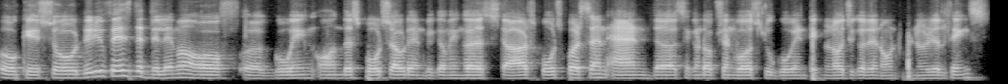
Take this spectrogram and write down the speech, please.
Okay, so did you face the dilemma of uh, going on the sports route and becoming a star sports person? And the second option was to go in technological and entrepreneurial things.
